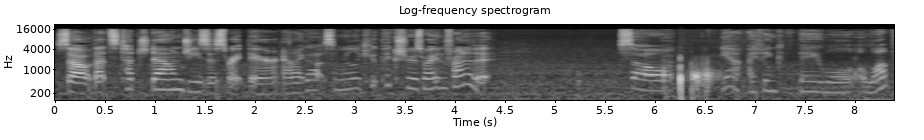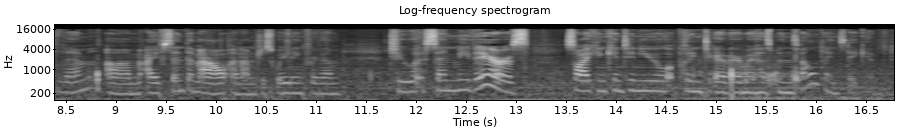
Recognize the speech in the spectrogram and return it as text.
So that's Touchdown Jesus right there, and I got some really cute pictures right in front of it. So yeah, I think they will love them. Um, I've sent them out and I'm just waiting for them to send me theirs so I can continue putting together my husband's Valentine's Day gift.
